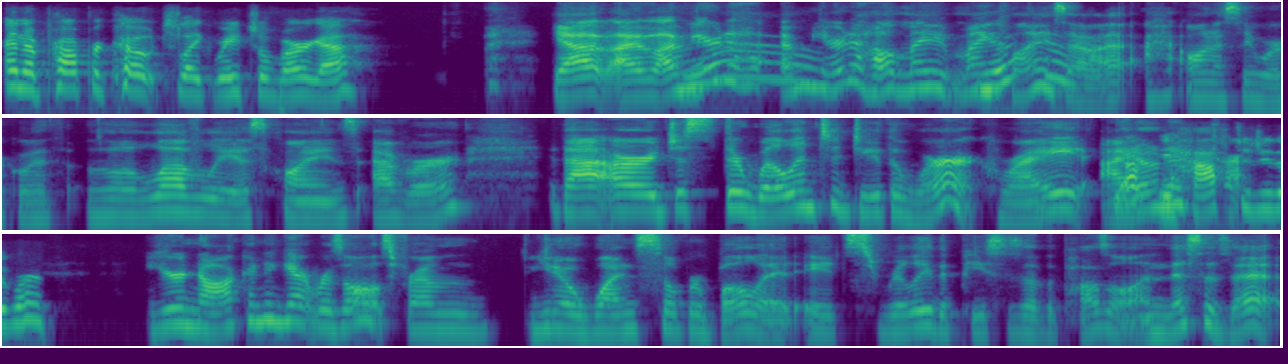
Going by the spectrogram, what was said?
And a proper coach like Rachel Varga. Yeah, I'm, I'm yeah. here to I'm here to help my my yeah. clients out. I, I honestly work with the loveliest clients ever that are just they're willing to do the work, right? Yep, I don't you have to do the work. You're not going to get results from, you know, one silver bullet. It's really the pieces of the puzzle and this is it.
